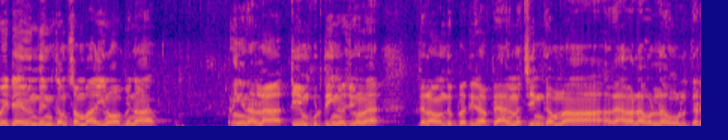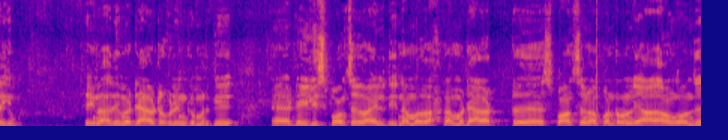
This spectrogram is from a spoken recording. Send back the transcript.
பை டே வந்து இன்கம் சம்பாதிக்கணும் அப்படின்னா நீங்கள் நல்லா டீம் கொடுத்தீங்கன்னு வச்சுக்கோங்களேன். இதெல்லாம் வந்து பார்த்தீங்கன்னா பேரமேட்ச் இன்கம்னா வேறு லெவலில் உங்களுக்கு கிடைக்கும். சரிங்களா? அதே மாதிரி டேரக்டபிள் இன்கம் இருக்குது டெய்லி ஸ்பான்சர் ராயல்ட்டி நம்ம நம்ம டேரக்ட் ஸ்பான்சர் நான் பண்ணுறோம் இல்லையா? அவங்க வந்து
